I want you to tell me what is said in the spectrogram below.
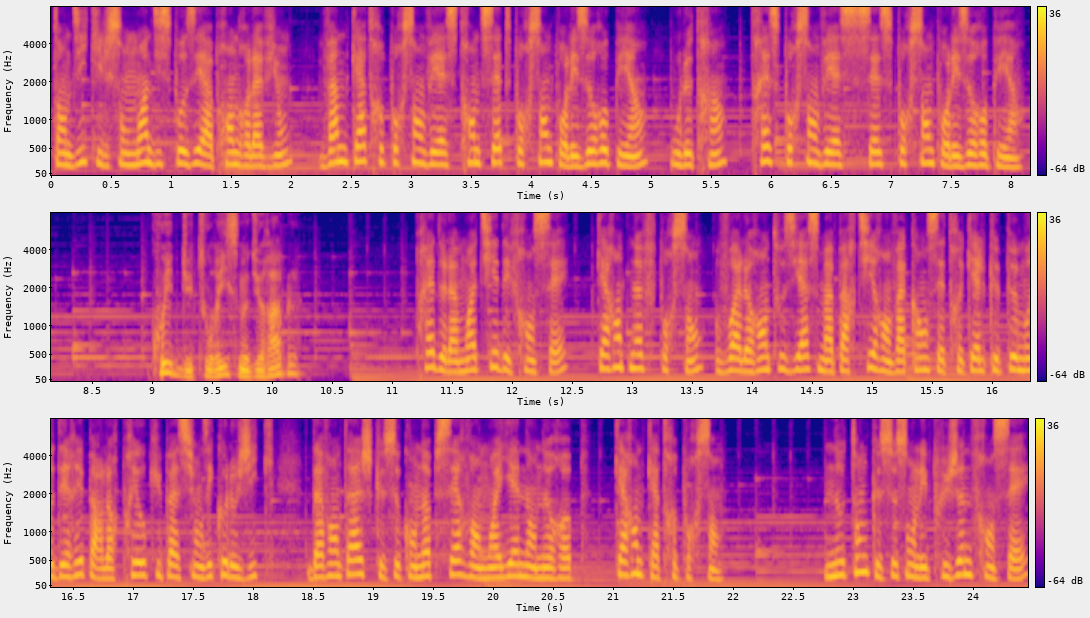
tandis qu'ils sont moins disposés à prendre l'avion, 24% vs 37% pour les Européens, ou le train, 13% vs 16% pour les Européens. Quid du tourisme durable? Près de la moitié des Français, 49%, voient leur enthousiasme à partir en vacances être quelque peu modéré par leurs préoccupations écologiques, davantage que ce qu'on observe en moyenne en Europe, 44%. Notons que ce sont les plus jeunes Français,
